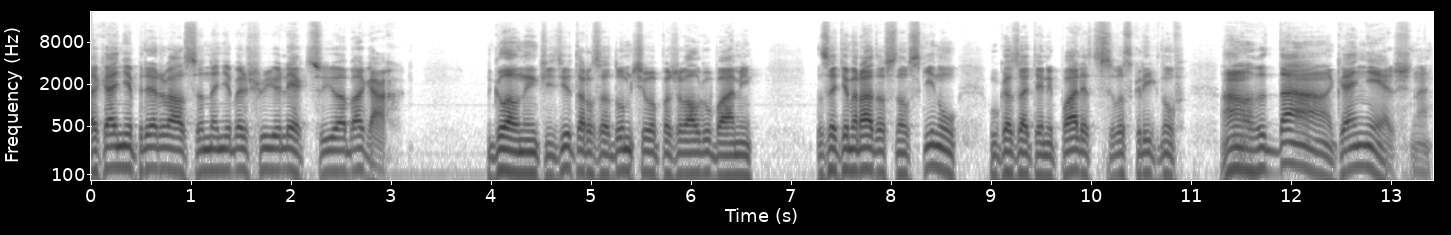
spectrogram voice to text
пока не прервался на небольшую лекцию о богах? Главный инквизитор задумчиво пожевал губами. Затем радостно вскинул указательный палец, воскликнув «Ах, да, конечно!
